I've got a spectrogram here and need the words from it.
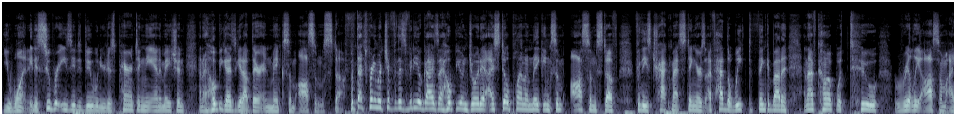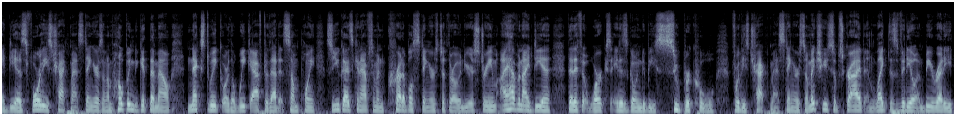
you want. It is super easy to do when you're just parenting the animation, and I hope you guys get out there and make some awesome stuff. But that's pretty much it for this video, guys. I hope you enjoyed it. I still plan on making some awesome stuff for these track matte stingers. I've had the week to think about it, and I've come up with two really awesome ideas for these track matte stingers, and I'm hoping to get them out next week or the week after that at some point, so you guys can have some incredible stingers to throw into your stream. I have an idea that if it works, it is going to be super cool for these track matte stingers. So make sure you subscribe and like this video and be ready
